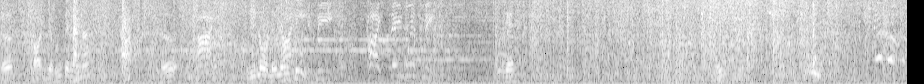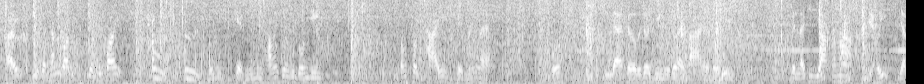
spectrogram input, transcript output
เออรอนอย่าเพิ่งเป็นไรนะเออ Hi! รีโหลดเร็วๆสิ Look at me! Hi, stay with me! โอเค ไปอยู่กับฉันก่อนอย่าเพิ่งไปอื้ออื้อเดี๋ยวกูเก็บมึงมึงทำให้เพื่อนกูโดนยิงมึงต้องชดใช้เก็บนั่นแหละโอ้ดูแลเธอไปด้วยยิงไปด้วยตายเหรอโรบินเป็นอะไรที่ยากมากๆเฮ้ยอย่า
